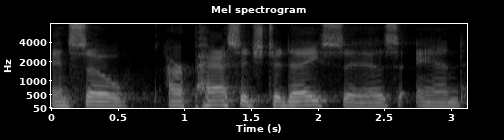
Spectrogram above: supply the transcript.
And so our passage today says, and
